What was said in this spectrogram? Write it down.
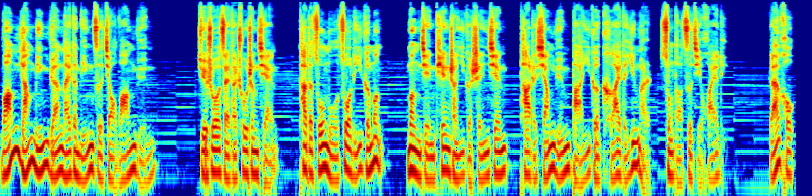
王阳明原来的名字叫王云，据说在他出生前，他的祖母做了一个梦，梦见天上一个神仙踏着祥云，把一个可爱的婴儿送到自己怀里，然后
